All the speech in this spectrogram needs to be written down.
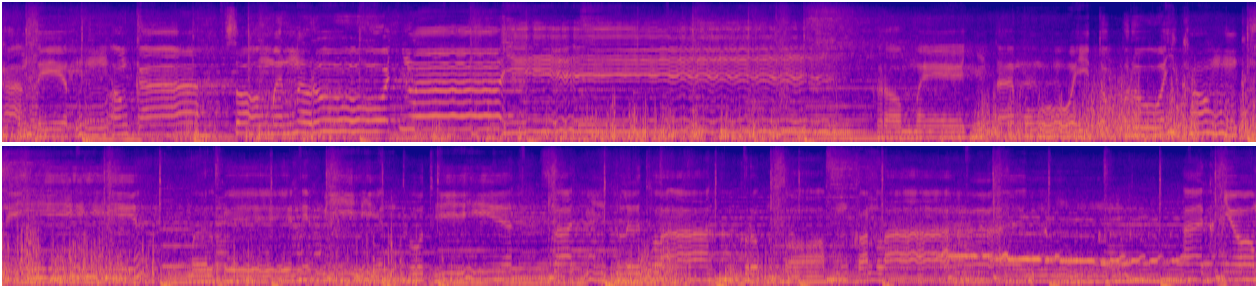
ខាងទៀតអង្គការសងមិនរួចឡើយក្រមេឃតែមួយទុកព្រួយខំគ្នាមើលគេអ្នកមានធូធាសាច់ភ្លឺថ្លាគ្រប់សពកន្លែងឯខ្ញុំ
